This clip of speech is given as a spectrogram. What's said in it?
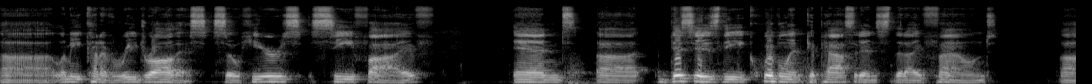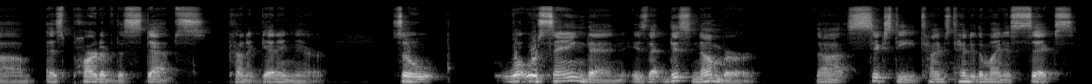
Uh, let me kind of redraw this. So here's C5, and uh, this is the equivalent capacitance that I've found um, as part of the steps kind of getting there. So what we're saying then is that this number, uh, 60 times 10 to the minus 6,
